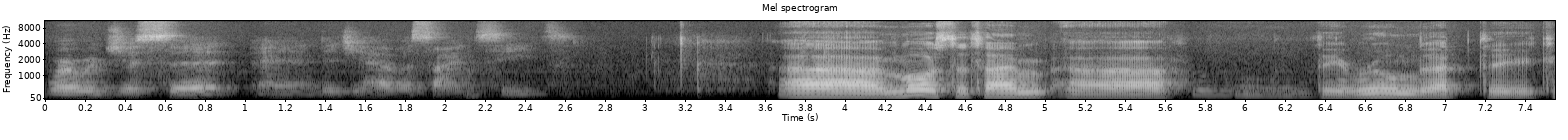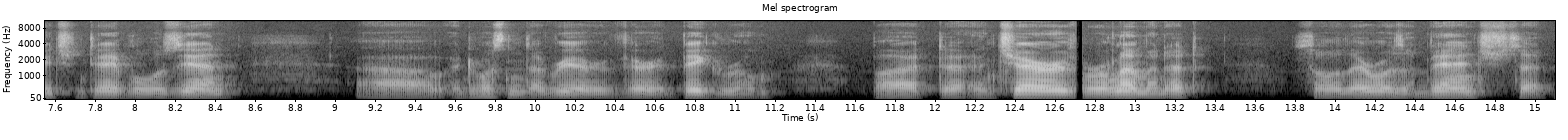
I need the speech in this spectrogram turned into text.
where would you sit, and did you have assigned seats? Uh, most of the time, uh, the room that the kitchen table was in, uh, it wasn't a very, very big room, but uh, and chairs were limited, so there was a bench that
